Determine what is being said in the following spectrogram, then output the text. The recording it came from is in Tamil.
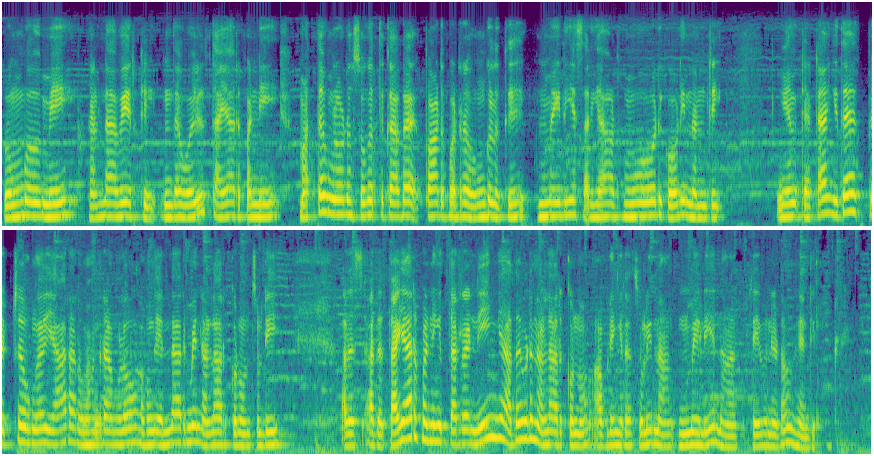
ரொம்பவுமே நல்லாவே இருக்குது இந்த ஒயில் தயார் பண்ணி மற்றவங்களோட சுகத்துக்காக பாடுபடுற உங்களுக்கு உண்மையிலேயே சரியான மோடி கோடி நன்றி. ஏன்னு கேட்டால் இதை பெற்றவங்க யார் யார் வாங்குறாங்களோ அவங்க எல்லாருமே நல்லா இருக்கணும்னு சொல்லி அதை அதை தயார் பண்ணி தர்ற நீங்கள் அதை விட நல்லா இருக்கணும் அப்படிங்கிறத சொல்லி நான் உண்மையிலேயே நான் இறைவனிடம் வேண்டிக் கொள்கிறேன்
